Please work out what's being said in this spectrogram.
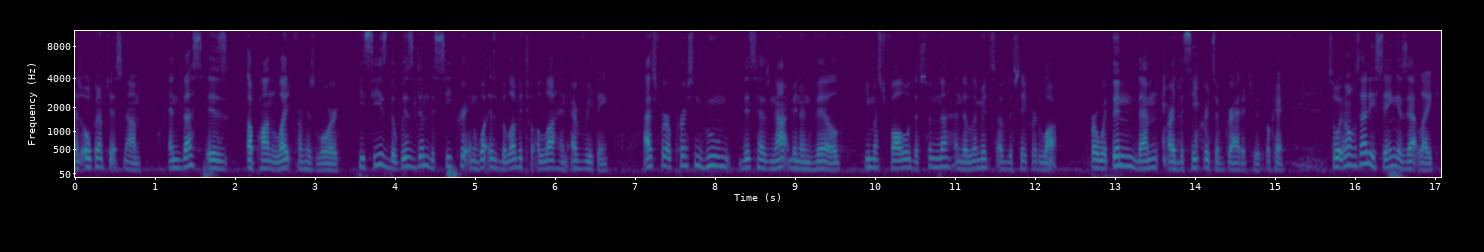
has opened up to Islam, and thus is upon light from his Lord. He sees the wisdom, the secret, and what is beloved to Allah in everything. As for a person whom this has not been unveiled, he must follow the sunnah and the limits of the sacred law for within them are the secrets of gratitude. Okay, so what Imam Ghazali is saying is that like,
